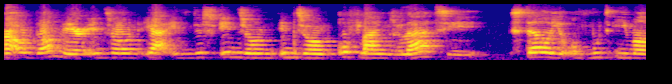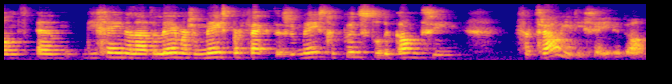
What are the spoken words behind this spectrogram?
Maar ook dan weer in zo'n ja, in, dus in zo'n, in zo'n offline relatie. Stel je ontmoet iemand en diegene laat alleen maar zijn meest perfecte, zijn meest gekunstelde kant zien. Vertrouw je diegene dan?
